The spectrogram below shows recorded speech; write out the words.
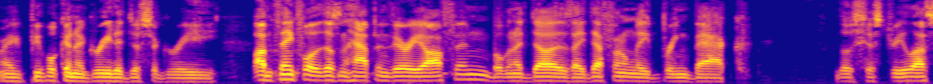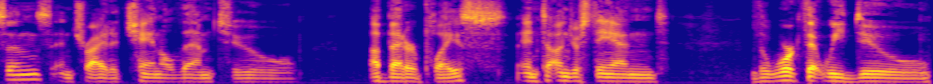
right? People can agree to disagree. I'm thankful it doesn't happen very often, but when it does, I definitely bring back those history lessons and try to channel them to a better place and to understand the work that we do.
